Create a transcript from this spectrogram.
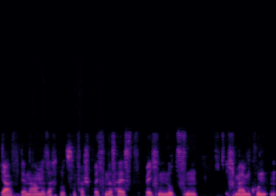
ja, wie der Name sagt, Nutzenversprechen. Das heißt, welchen Nutzen biete ich meinem Kunden?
